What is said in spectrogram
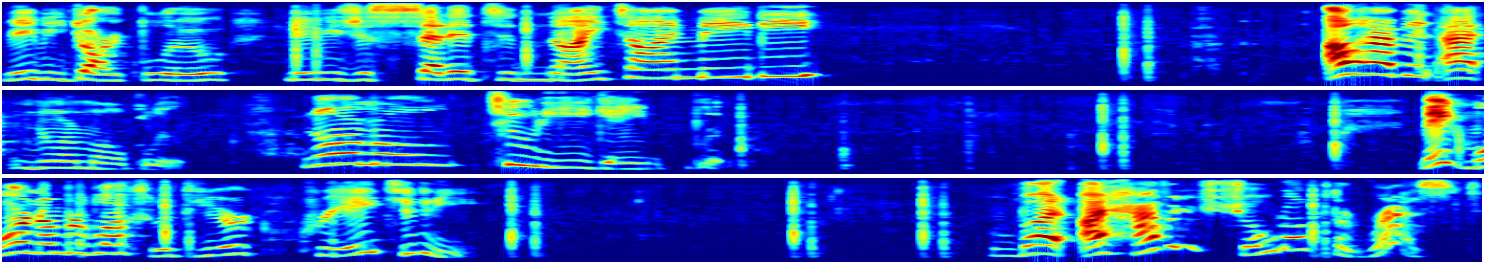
maybe dark blue, maybe just set it to nighttime, maybe. I'll have it at normal blue. Normal 2D game blue. Make more number blocks with your creativity. But I haven't showed off the rest.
